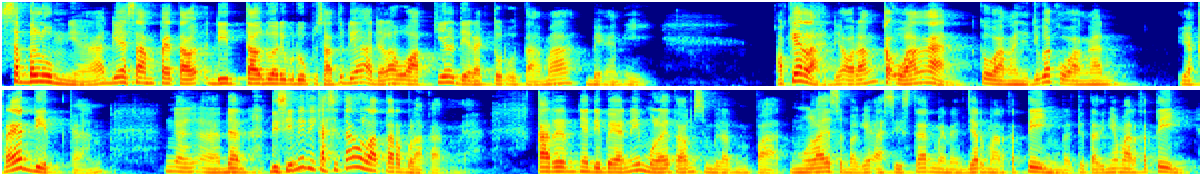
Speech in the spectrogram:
sebelumnya dia sampai ta di tahun 2021 dia adalah wakil direktur utama BNI. Oke okay lah dia orang keuangan, keuangannya juga keuangan ya kredit kan. Eh, dan di sini dikasih tahu latar belakangnya karirnya di BNI mulai tahun 94, mulai sebagai asisten manajer marketing, berarti tadinya marketing.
